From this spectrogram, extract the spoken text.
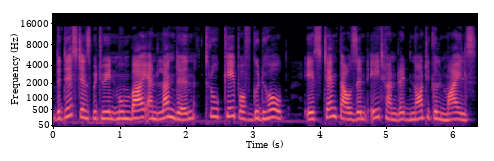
The distance between Mumbai and London through Cape of Good Hope is 10,800 nautical miles.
